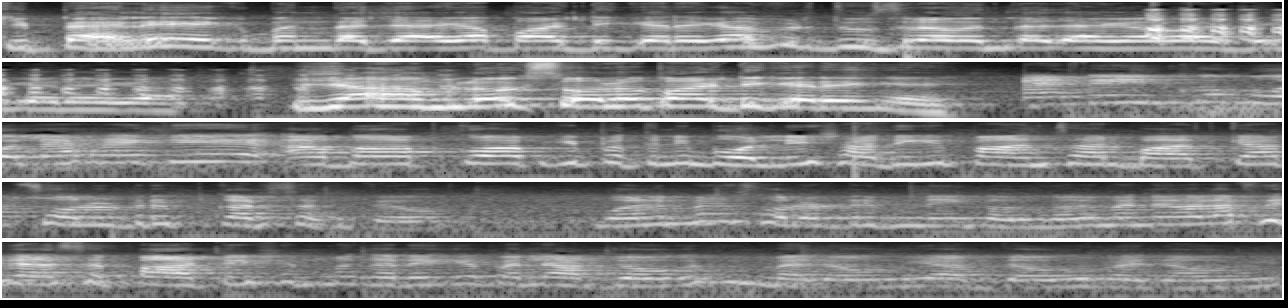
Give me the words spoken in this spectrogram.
कि पहले एक बंदा जाएगा पार्टी करेगा फिर दूसरा बंदा जाएगा पार्टी करेगा। या हम लोग सोलो पार्टी करेंगे। मैंने इनको बोला है कि अब आपको आपकी पत्नी बोल रही शादी के पाँच साल बाद कि आप सोलो ट्रिप कर सकते हो। बोले मैं सोलो ट्रिप नहीं करूँगा। तो मैंने बोला फिर ऐसे पार्टीशन में करेंगे पहले आप जाओगे फिर मैं जाऊँगी आप जाओगे मैं जाऊँगी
